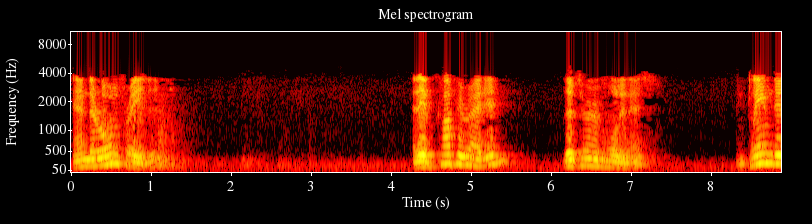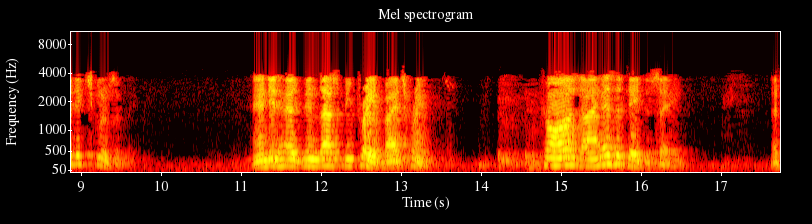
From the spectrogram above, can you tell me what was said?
and their own phrases. And they've copyrighted the term holiness and claimed it exclusively. And it has been thus betrayed by its friends. Because I hesitate to say that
